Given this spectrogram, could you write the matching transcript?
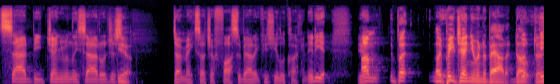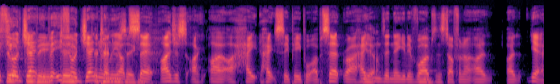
sad, be genuinely sad, or just Yeah. don't make such a fuss about it because you look like an idiot. Yeah. Um, but Like, be genuine about it. Don't but if you're gen- be, but if you're genuinely upset, I just I, I, I hate hate to see people upset. Right, I hate Yeah. the negative Mm. vibes and stuff, and I I, I yeah.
